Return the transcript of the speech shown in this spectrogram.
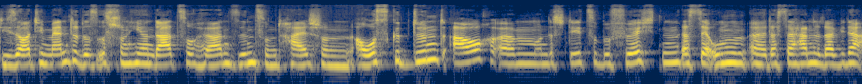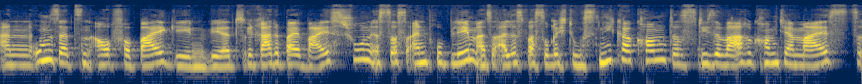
die Sortimente, das ist schon hier und da zu hören, sind zum Teil schon ausgedünnt auch. Ähm, und es steht zu befürchten, dass der, um, äh, dass der Handel da wieder an Umsätzen auch vorbeigehen wird. Gerade bei Weißschuhen ist das ein Problem. Also alles, was so Richtung Sneaker kommt, das, diese Ware kommt ja meist äh,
